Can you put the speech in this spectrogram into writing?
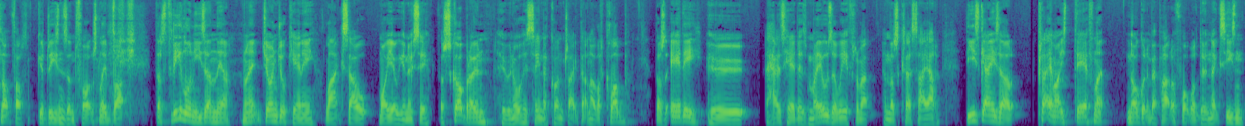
not for good reasons, unfortunately, but there's three loanees in there, right? Jonjoe Kenny, Laxalt, Moi Elyounoussi. There's Scott Brown, who we know has signed a contract at another club. There's Eddie, who his head is miles away from it, and there's Chris Ajer. These guys are pretty much definite not going to be a part of what we're doing next season.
